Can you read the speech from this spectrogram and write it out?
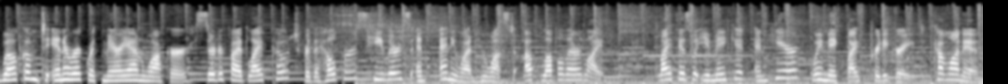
Welcome to Inner Work with Maryann Walker, certified life coach for the helpers, healers, and anyone who wants to uplevel their life. Life is what you make it, and here we make life pretty great. Come on in.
